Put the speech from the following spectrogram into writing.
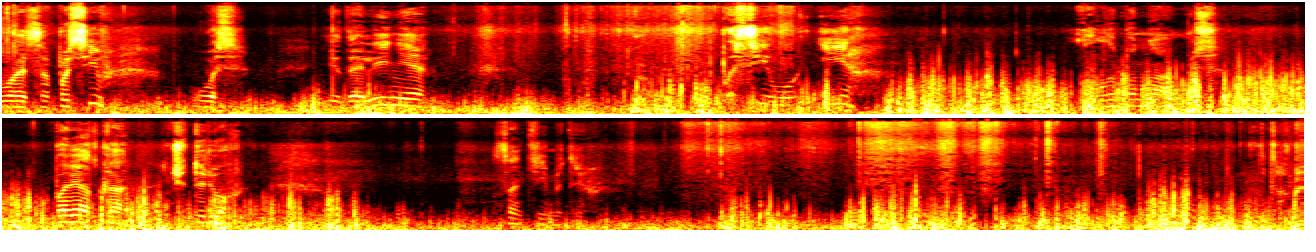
Відбувається посів. Ось іде лінія посіву і глибина ось порядка 4 сантиметрів. Так.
